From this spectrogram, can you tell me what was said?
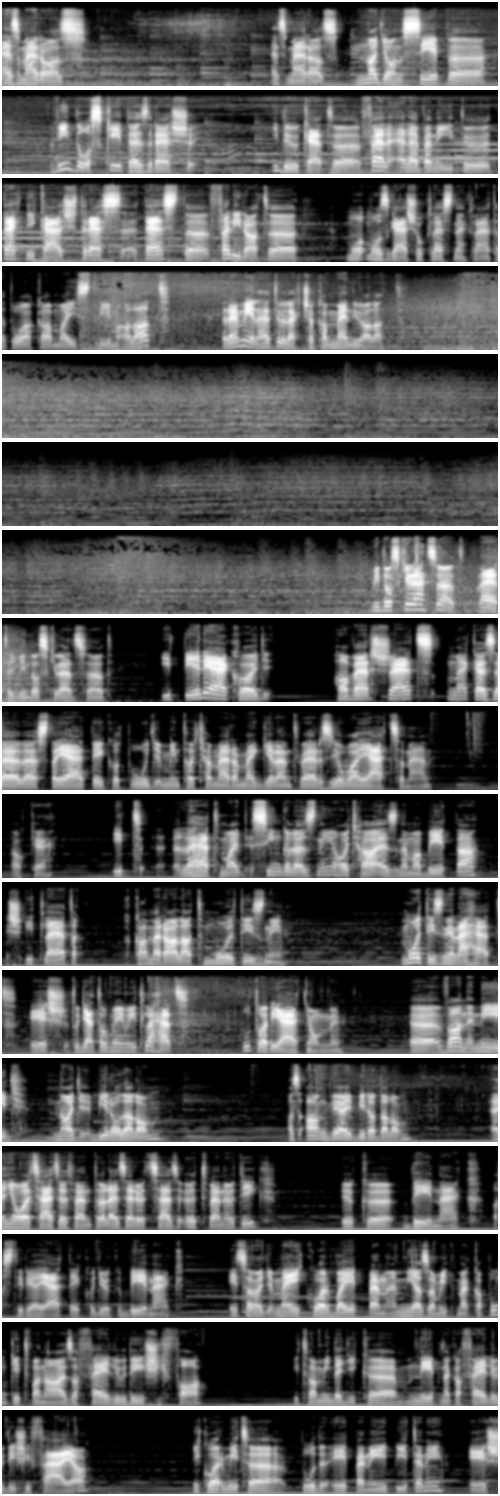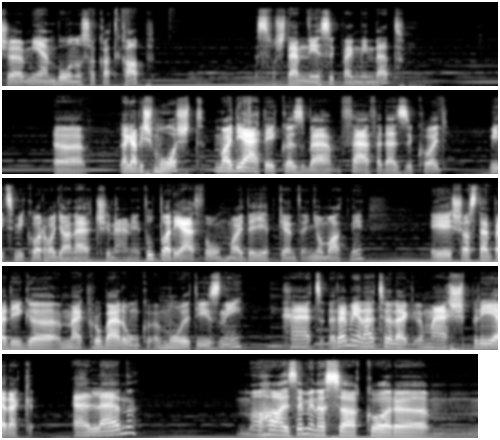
Ez már az. Ez már az. Nagyon szép uh, Windows 2000-es időket uh, felelevenítő technikás stressz, teszt, uh, felirat uh, mo mozgások lesznek láthatóak a mai stream alatt. Remélhetőleg csak a menü alatt. Windows 95? Lehet, hogy Windows 95. Itt írják, hogy haver srác, ne kezeld ezt a játékot úgy, mintha már a megjelent verzióval játszanál. Oké. Okay. Itt lehet majd singlezni, hogyha ez nem a beta, és itt lehet a kamera alatt multizni. Multizni lehet, és tudjátok még mit lehet? Tutoriált nyomni. Van négy nagy birodalom, az angliai birodalom 850-től 1555-ig, ők bének, azt írja a játék, hogy ők bének. Itt van, hogy melyik korba éppen mi az, amit megkapunk. Itt van a, ez a fejlődési fa. Itt van mindegyik népnek a fejlődési fája. Mikor mit tud éppen építeni, és milyen bónuszokat kap. Ezt most nem nézzük meg mindet legalábbis most, majd játék közben felfedezzük, hogy mit, mikor, hogyan lehet csinálni. Tutoriát fogunk majd egyébként nyomatni, és aztán pedig megpróbálunk multizni. Hát remélhetőleg más playerek ellen, ha ez nem jön össze, akkor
